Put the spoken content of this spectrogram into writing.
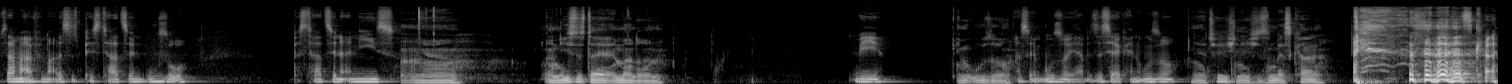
sagen wir einfach mal, alles ist Pistazien Uso. Pistazien Anis. ja. Anis ist da ja immer drin. Wie? Im Uso. Also im Uso, ja, aber es ist ja kein Uso. Ja, natürlich nicht, es ist ein Mezcal. Das ist geil.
